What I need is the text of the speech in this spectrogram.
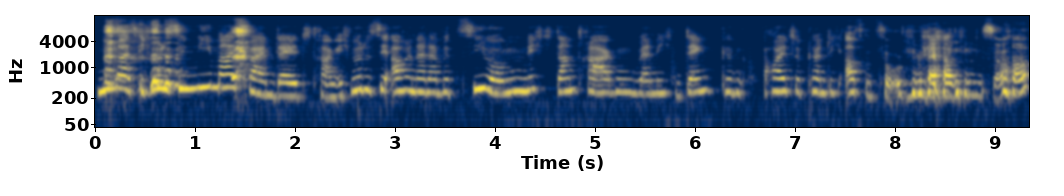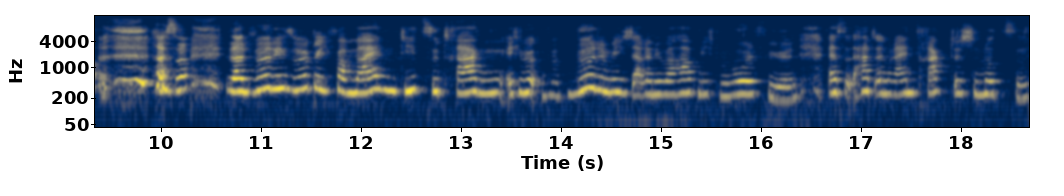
niemals. Ich würde sie niemals beim Date tragen. Ich würde sie auch in einer Beziehung nicht dann tragen, wenn ich denke, heute könnte ich ausgezogen werden. So. Also dann würde ich es wirklich vermeiden, die zu tragen. Ich würde mich darin überhaupt nicht wohlfühlen. Es hat einen rein praktischen Nutzen.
